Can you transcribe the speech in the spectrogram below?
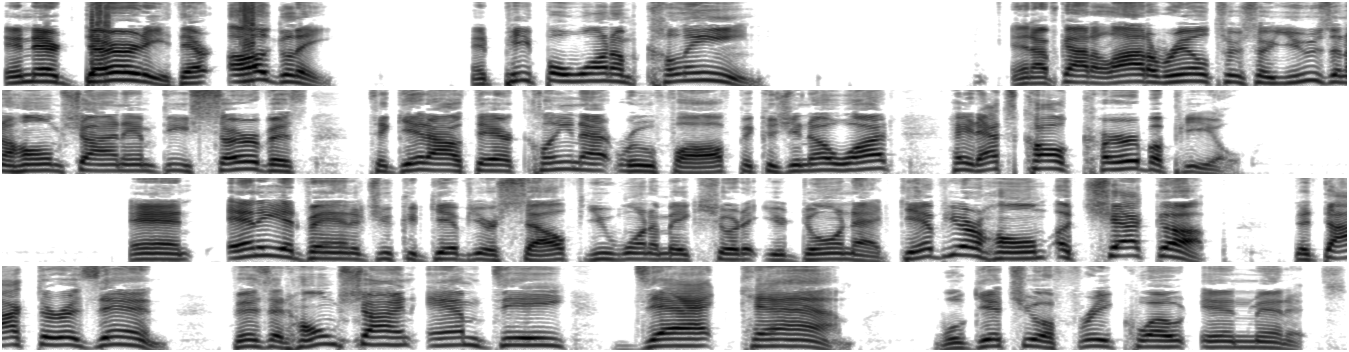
And they're dirty, they're ugly, and people want them clean. And I've got a lot of realtors who are using a Homeshine MD service to get out there, clean that roof off because you know what? Hey, that's called curb appeal. And any advantage you could give yourself, you want to make sure that you're doing that. Give your home a checkup. The doctor is in. Visit homeshinemd.com. We'll get you a free quote in minutes.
